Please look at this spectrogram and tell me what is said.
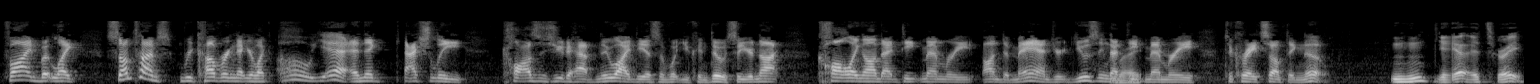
fine. But like sometimes recovering that, you're like, oh yeah, and then actually causes you to have new ideas of what you can do. So you're not calling on that deep memory on demand. You're using that Right. deep memory to create something new. hmm Yeah, it's great.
